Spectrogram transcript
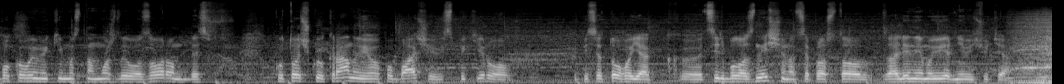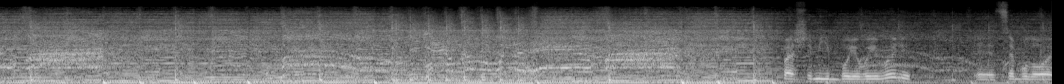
боковим якимось там, можливо, зором десь в куточку екрану його побачив і спікірував. Після того, як е, ціль було знищено, це просто взагалі неймовірні відчуття. Перший мій бойовий виліт е, це було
